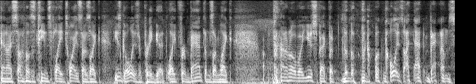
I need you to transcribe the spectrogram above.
And I saw those teams play twice. I was like, these goalies are pretty good. Like for Bantams, I'm like, I don't know about you, Spec, but the, the, the goalies I had in Bantams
